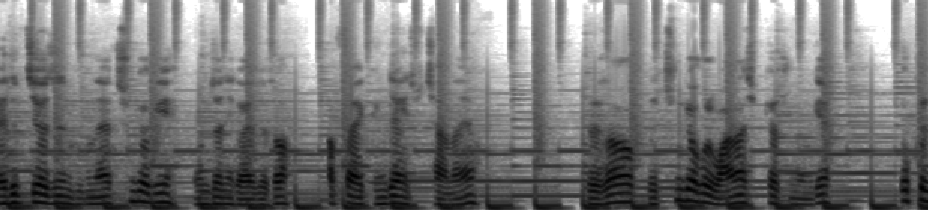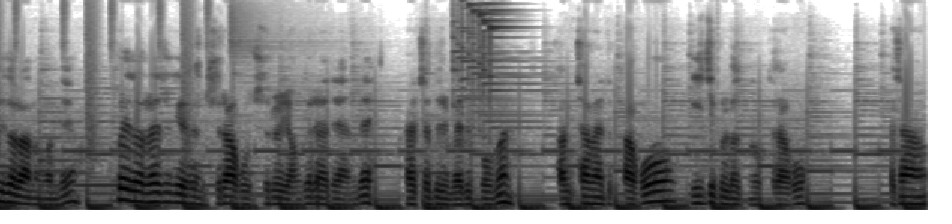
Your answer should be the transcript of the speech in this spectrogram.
매듭 지어지는 부분에 충격이 온전히 가해져서 합사에 굉장히 좋지 않아요. 그래서 그 충격을 완화시켜 주는 게 쇼크리더라는 건데요. 쇼크리더를 해주기 위해서는 줄하고 줄을 연결해야 되는데 가르쳐드릴 매듭법은 전차 매듭하고 이지 블러드 노트라고 가장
